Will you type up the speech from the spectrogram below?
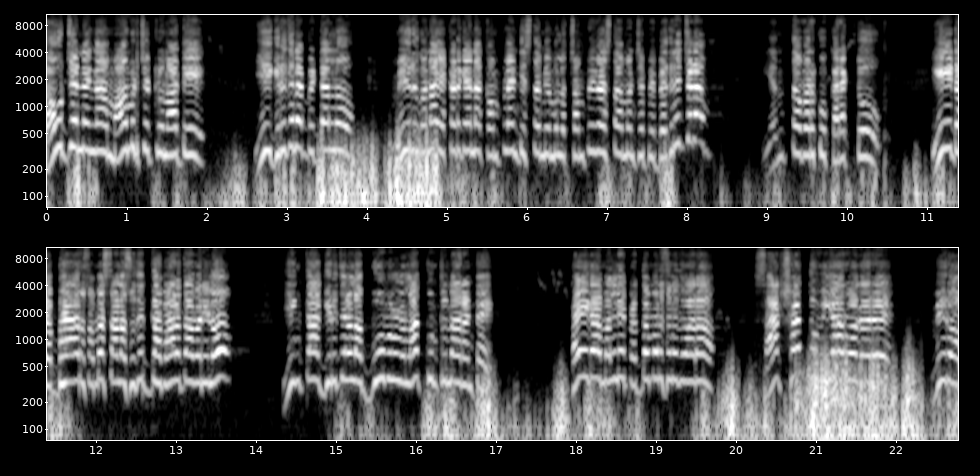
దౌర్జన్యంగా మామిడి చెట్లు నాటి ఈ గిరిజన బిడ్డలను మీరు కన్నా ఎక్కడికైనా కంప్లైంట్ ఇస్తే మిమ్మల్ని చంపివేస్తామని చెప్పి బెదిరించడం ఎంతవరకు కరెక్టు? ఈ డెబ్బై ఆరు సంవత్సరాల సుదీర్ఘ భారతావనిలో ఇంకా గిరిజనుల భూములను లాక్కుంటున్నారంటే పైగా మళ్ళీ పెద్ద మనుషుల ద్వారా సాక్షాత్తు విఆర్ఓ గారే మీరు ఆ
